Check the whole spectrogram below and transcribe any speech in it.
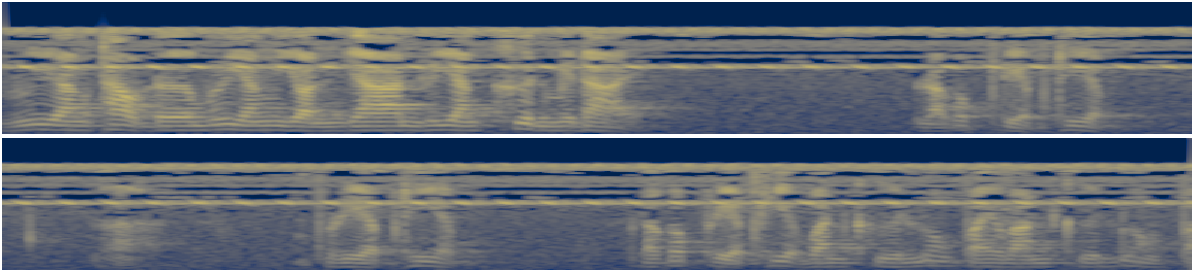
หรือยังเท่าเดิมหรือยังหย่อนยานหรือยังขึ้นไม่ได้ เราก็เปรียบเทียบเปรียบเทียบ เราก็เปรียบเทียบวันคืนล่วงไปวันคืนล่วงไป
